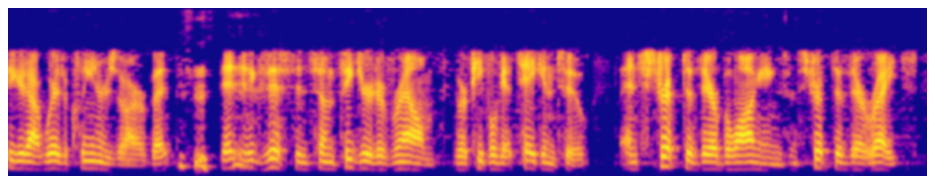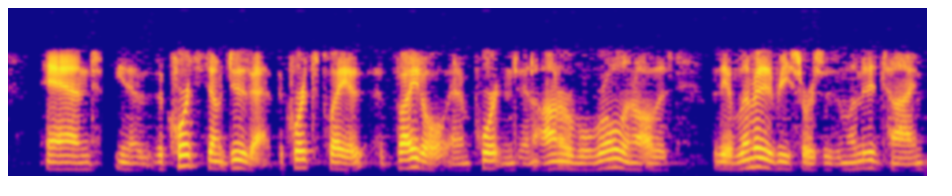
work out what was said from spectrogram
figured out where the cleaners are, but it exists in some figurative realm where people get taken to and stripped of their belongings and stripped of their rights. And, you know, the courts don't do that. The courts play a, a vital and important and honorable role in all this, but they have limited resources and limited time.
